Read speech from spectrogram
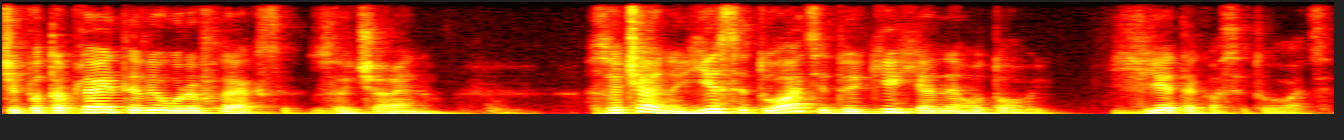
Чи потрапляєте ви у рефлекси? Звичайно. Звичайно, є ситуації, до яких я не готовий. Є така ситуація.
